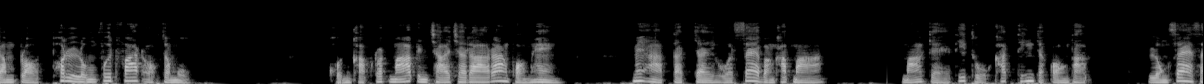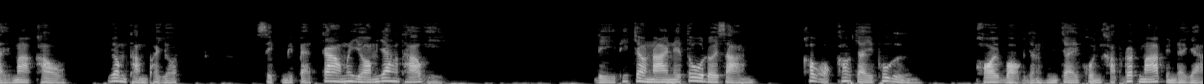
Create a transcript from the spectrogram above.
ดำปลอดพ่นลมฟืดฟาดออกจมูก คนขับรถม้าเป็นชายชราร่างผอมแห้ง ไม่อาจตัดใจหัวแส้บังคับม้า ม้าแก่ที่ถูกคัดทิ้งจากกองทัพ ลงแส้ใส่มากเข้า ย่อมทำพยศสิบมีแปดเก้าไม่ยอมย่างเท้าอีก ดีที่เจ้านายในตู้โดยสารเข้าอกเข้าใจผู้อื่น คอยบอกอย่างเห็นใจคนขับรถม้าเป็นระยะ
